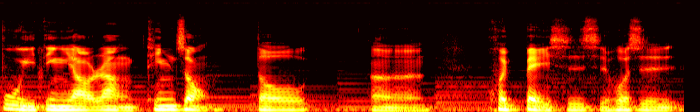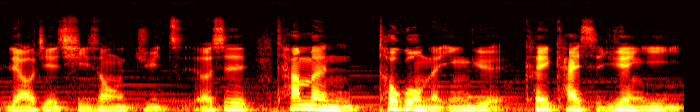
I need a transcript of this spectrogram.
不一定要让听众都，嗯、会背诗词或是了解其中的句子，而是他们透过我们的音乐，可以开始愿意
